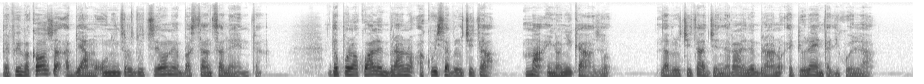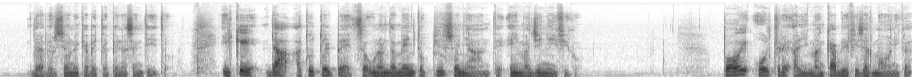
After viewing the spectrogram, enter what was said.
Per prima cosa abbiamo un'introduzione abbastanza lenta, dopo la quale il brano acquista velocità, ma in ogni caso la velocità generale del brano è più lenta di quella della versione che avete appena sentito, il che dà a tutto il pezzo un andamento più sognante e immaginifico. Poi, oltre all'immancabile fisarmonica,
